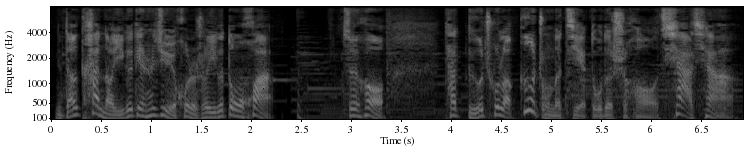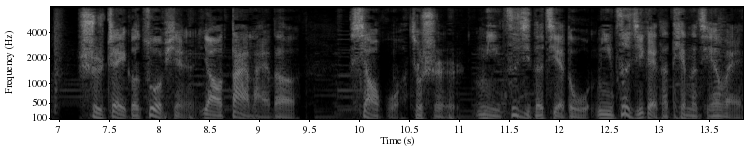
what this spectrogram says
你当看到一个电视剧或者说一个动画，最后他得出了各种的解读的时候，恰恰是这个作品要带来的。效果就是你自己的解读，你自己给他添的结尾，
